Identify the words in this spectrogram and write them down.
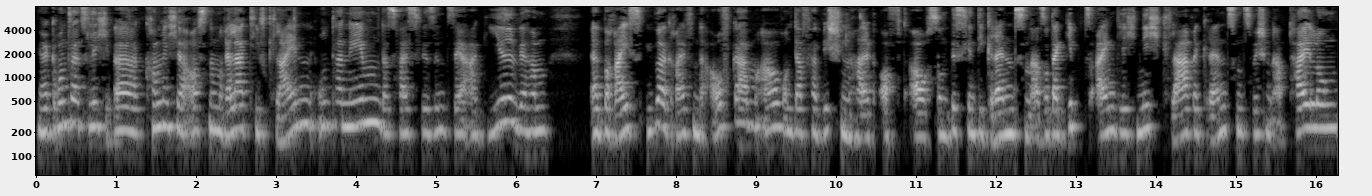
Ja, grundsätzlich äh, komme ich ja aus einem relativ kleinen Unternehmen. Das heißt, wir sind sehr agil. Wir haben äh, bereichsübergreifende Aufgaben auch und da verwischen halt oft auch so ein bisschen die Grenzen. Also da gibt's eigentlich nicht klare Grenzen zwischen Abteilungen.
